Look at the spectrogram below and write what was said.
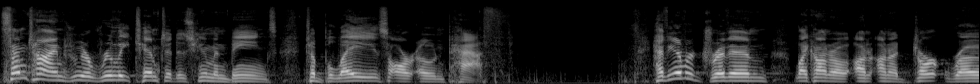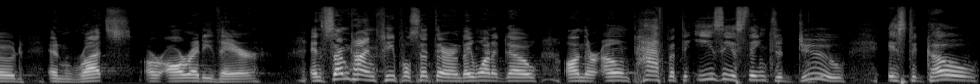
Sometimes we are really tempted as human beings to blaze our own path. Have you ever driven like on a, on, on a dirt road and ruts are already there? And sometimes people sit there and they want to go on their own path, but the easiest thing to do is to go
